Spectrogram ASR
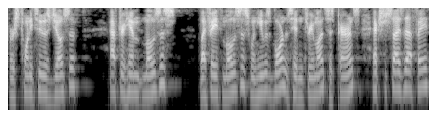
Verse 22 is Joseph. After him, Moses. By faith, Moses, when he was born, was hidden three months. His parents exercised that faith.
